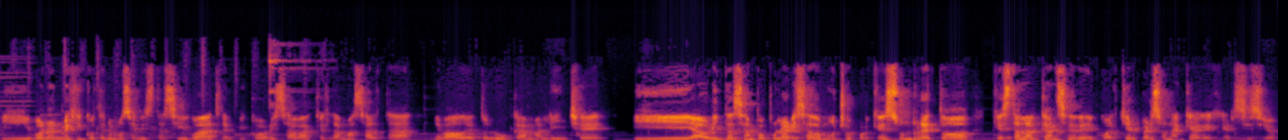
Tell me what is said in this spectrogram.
Y bueno, en México tenemos el Iztaccíhuatl, el Pico Orizaba, que es la más alta, Nevado de Toluca, Malinche, y ahorita se han popularizado mucho porque es un reto que está al alcance de cualquier persona que haga ejercicio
